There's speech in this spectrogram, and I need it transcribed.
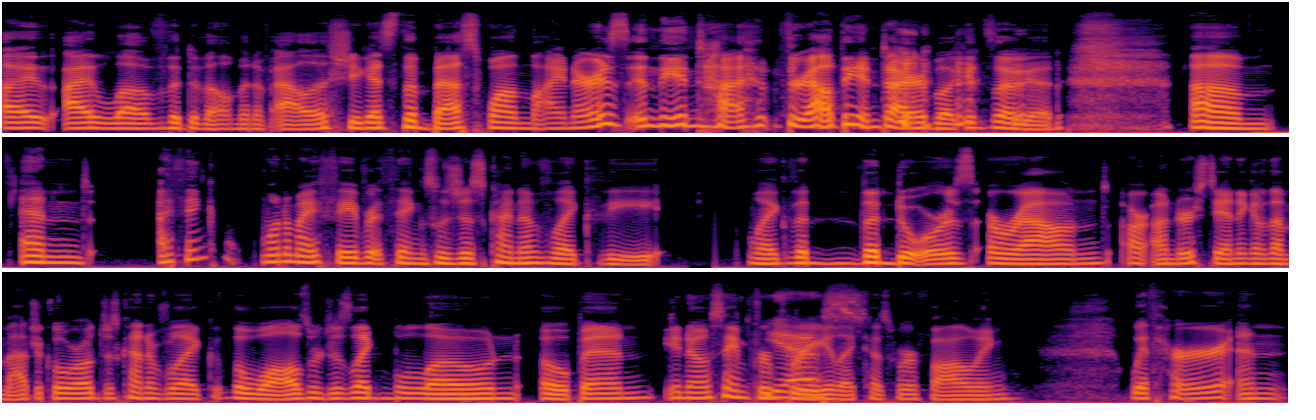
I I love the development of Alice. She gets the best one-liners in the entire throughout the entire book. It's so good. Um, and I think one of my favorite things was just kind of like the like the the doors around our understanding of the magical world just kind of like the walls were just like blown open you know same for Yes. Bree like because we're following with her and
